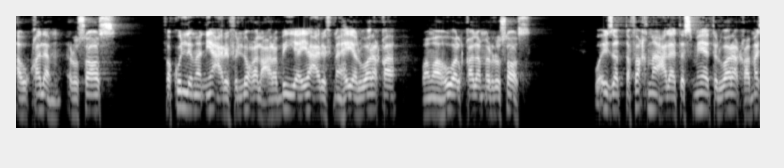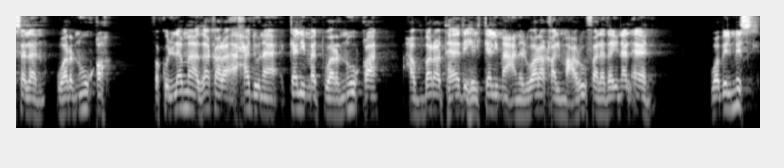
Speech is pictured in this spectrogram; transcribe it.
أو قلم رصاص فكل من يعرف اللغة العربية يعرف ما هي الورقة وما هو القلم الرصاص. وإذا اتفقنا على تسمية الورقه مثلا ورنوقة فكلما ذكر أحدنا كلمة ورنوقة عبرت هذه الكلمة عن الورقة المعروفة لدينا الآن. وبالمثل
